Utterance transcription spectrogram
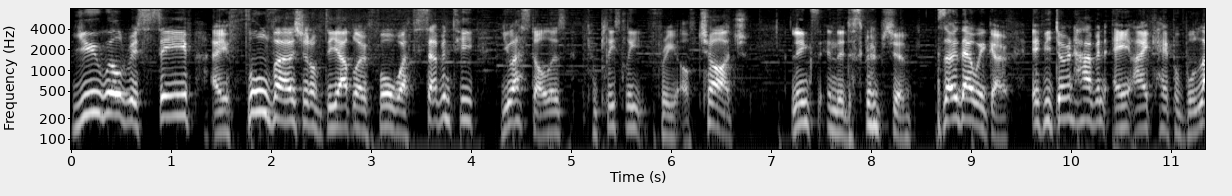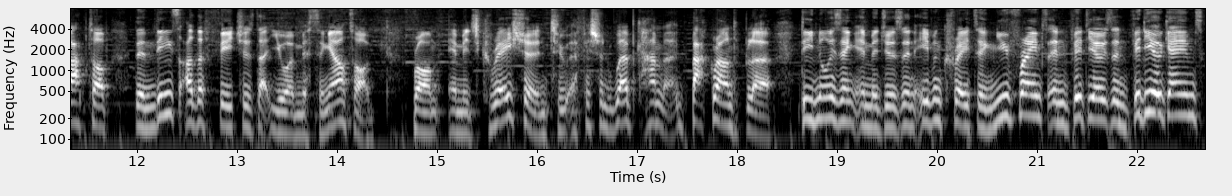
you will receive a full version of Diablo 4 worth 70 US dollars completely free of charge links in the description. So there we go. If you don't have an AI capable laptop, then these are the features that you are missing out on from image creation to efficient webcam background blur, denoising images and even creating new frames in videos and video games.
